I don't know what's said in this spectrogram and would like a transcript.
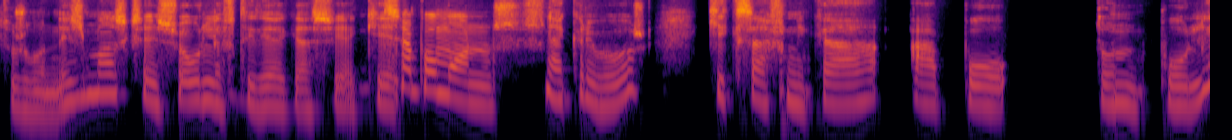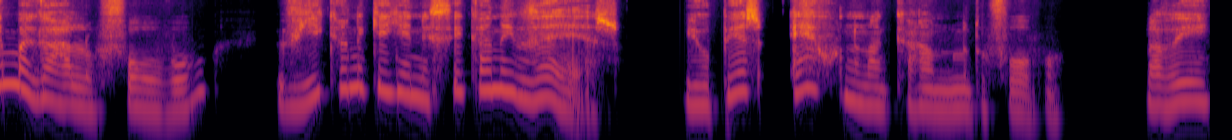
τους γονείς μας, ξέρεις, όλη αυτή η διαδικασία. Και Τη απομόνωσης. ναι, ακριβώς. Και ξαφνικά από τον πολύ μεγάλο φόβο βγήκαν και γεννηθήκαν ιδέες, οι οποίες έχουν να κάνουν με το φόβο. Δηλαδή,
